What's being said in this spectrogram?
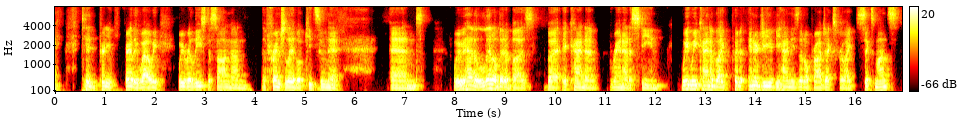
did pretty fairly well. We we released a song on the French label Kitsune. And we had a little bit of buzz but it kind of ran out of steam. We we kind of like put energy behind these little projects for like 6 months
